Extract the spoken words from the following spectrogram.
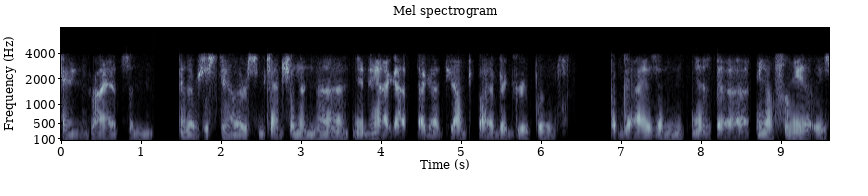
King riots and, and there was just, you know, there was some tension and, uh, and yeah, I got, I got jumped by a big group of, of guys and, and, uh, you know, for me, it was,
